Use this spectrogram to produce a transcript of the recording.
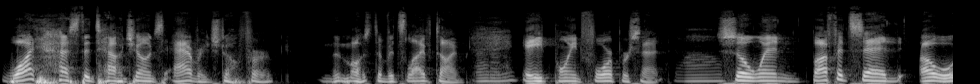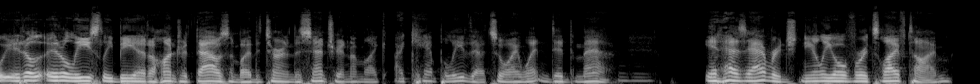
What has the Dow Jones averaged over the most of its lifetime? I don't know. 8.4%. Wow. So when Buffett said, "Oh, it'll it'll easily be at 100,000 by the turn of the century." And I'm like, "I can't believe that." So I went and did the math. Mm-hmm. It has averaged nearly over its lifetime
